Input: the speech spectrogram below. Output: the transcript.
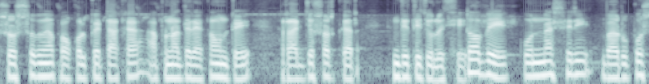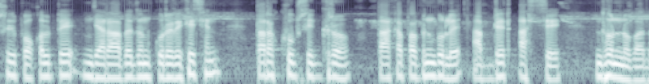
শস্য বিমা প্রকল্পের টাকা আপনাদের অ্যাকাউন্টে রাজ্য সরকার দিতে চলেছে। তবে কন্যাশ্রী বা রূপশ্রী প্রকল্পে যারা আবেদন করে রেখেছেন, তারা খুব শীঘ্র টাকা পাবেন বলে আপডেট আসছে। ধন্যবাদ।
